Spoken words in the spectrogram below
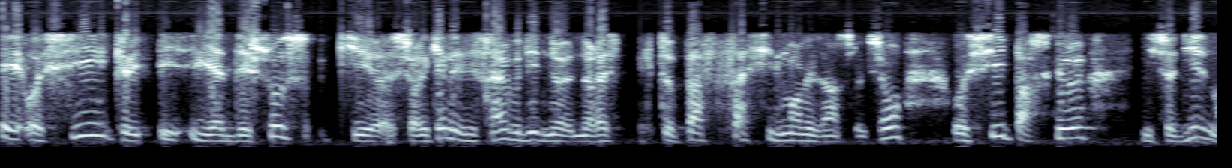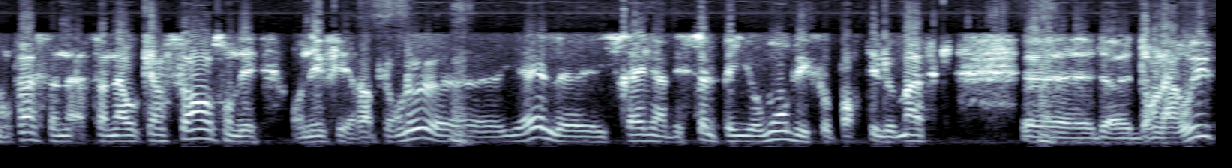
Et aussi qu'il y a des choses qui, euh, sur lesquelles les Israéliens, vous dites, ne, ne, respectent pas facilement les instructions, aussi parce que ils se disent, mais enfin, ça n'a aucun sens. On est, on est fait, rappelons-le, euh, Yael, Israël est un des seuls pays au monde où il faut porter le masque euh, dans la rue.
